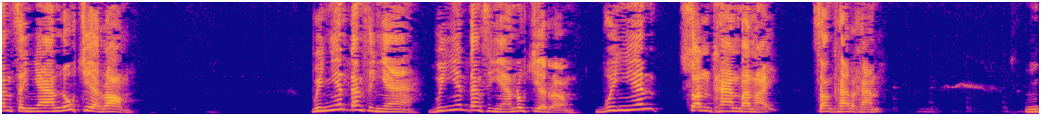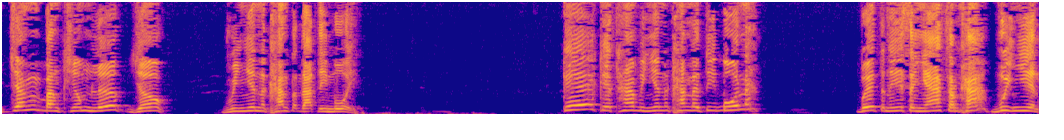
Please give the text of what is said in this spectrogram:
ដឹងសញ្ញានោះជាអារម្មណ៍វិញ្ញាណដឹងសញ្ញាវិញ្ញាណដឹងសញ្ញានោះជាអារម្មណ៍វិញ្ញាណសន្តានបានហើយសង្ខារខណ្ឌ អញ្ចឹងបានខ្ញុំលើកយកវិញ្ញាណខណ្ឌទៅដាក់ទី1គេគេថាវិញ្ញាណខណ្ឌនៅទី4ណាវេទនាសញ្ញាសង្ខារវិញ្ញាណ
